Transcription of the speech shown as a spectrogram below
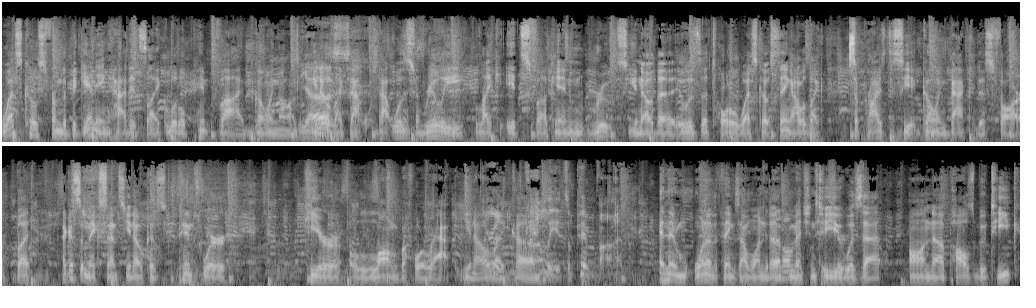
West Coast from the beginning had its like little pimp vibe going on. Yeah. You know, like that that was really like its fucking roots. You know, the it was a total West Coast thing. I was like surprised to see it going back this far. But I guess it makes sense, you know, because pimps were here long before rap, you know, like um, it's a pimp vibe and then one of the things I wanted to mention to you was that on uh, Paul's Boutique,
